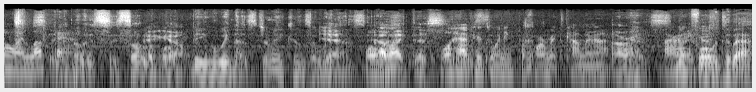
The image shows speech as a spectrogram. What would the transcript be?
Oh, I love so that. you know, it's, it's all There about being winners. Jamaicans are Yeah. winners. I like this. We'll have his winning performance coming up. All right. All right. Look right. forward to that.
